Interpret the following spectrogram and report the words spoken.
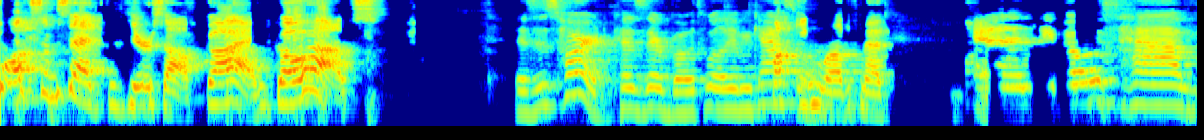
talk some sense into yourself. Go ahead. Go house. This is hard because they're both William Castle. Fucking loves Matt. And they both have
